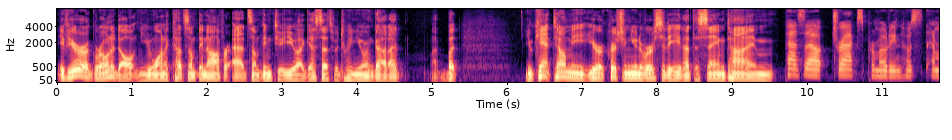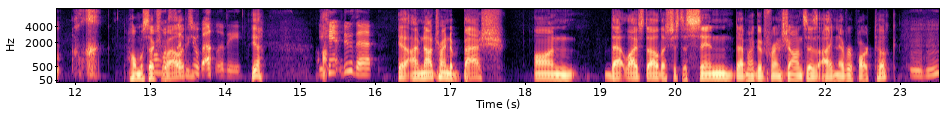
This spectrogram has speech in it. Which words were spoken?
If you're a grown adult and you want to cut something off or add something to you, I guess that's between you and God. I, I- but you can't tell me you're a Christian university and at the same time Pass out tracts promoting hos- hem- homosexuality. homosexuality. Yeah. You can't do that. Yeah, I'm not trying to bash on that lifestyle. That's just a sin that my good friend Sean says I never partook. Mm-hmm.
